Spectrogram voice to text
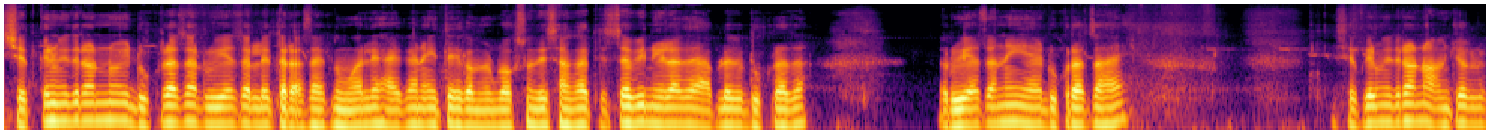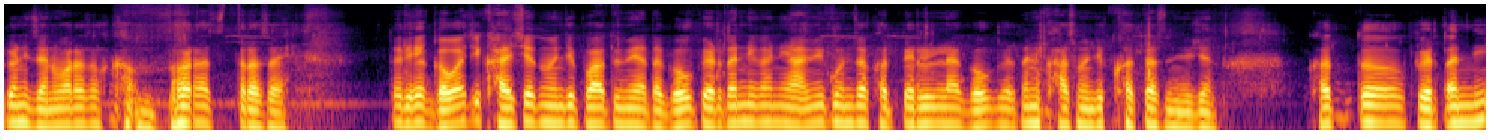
शेतकरी मित्रांनो हे डुकराचा रुयाचा लय त्रास आहे तुम्हाला आहे का नाही ते कमेंट बॉक्समध्ये सांगा. त्याचा बी निलाज आहे आपल्या डुकराचा. रुयाचा नाही आहे डुकराचा आहे. शेतकरी मित्रांनो आमच्याकडे काही जनावराचा ख- बराच त्रास आहे. तर या गव्हाची खायच्यात म्हणजे पहा तुम्ही आता गहू पेरताना का नाही? आम्ही कोणता खत पेरलेला आहे गहू पेरताना खास म्हणजे खताचं नियोजन. खत पेरताना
